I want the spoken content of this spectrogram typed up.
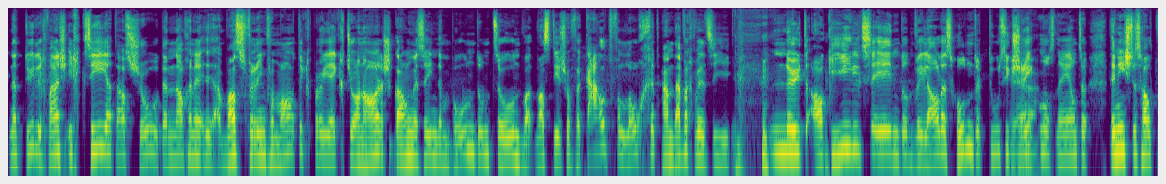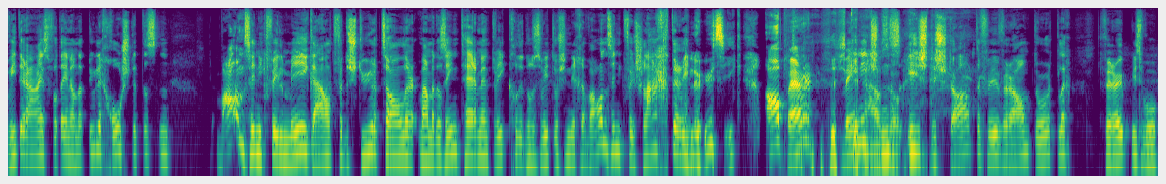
natürlich, weißt ich sehe ja das schon, dann nachher, was für Informatikprojekte schon an Arsch gegangen sind am Bund und so und wa- was die schon für Geld verlocht haben, einfach weil sie nicht agil sind und weil alles 100'000 Ja. Schritte muss nehmen und so, dann ist das halt wieder eins von denen. Und natürlich kostet das dann wahnsinnig viel mehr Geld für den Steuerzahler, wenn man das intern entwickelt und es wird wahrscheinlich eine wahnsinnig viel schlechtere Lösung. Aber genau wenigstens so. ist der Staat dafür verantwortlich für etwas, wo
